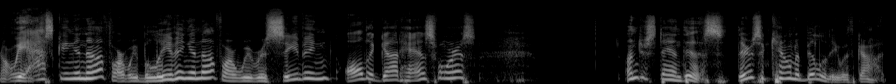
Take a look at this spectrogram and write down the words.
Are we asking enough? Are we believing enough? Are we receiving all that God has for us? Understand this there's accountability with God.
